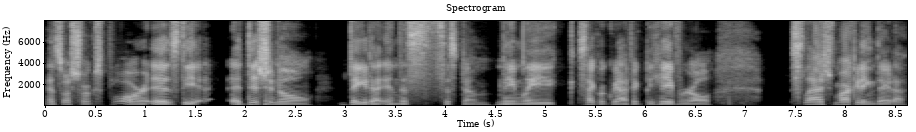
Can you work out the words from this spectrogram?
and Social Explorer is the additional data in this system, namely psychographic, behavioral, slash marketing data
